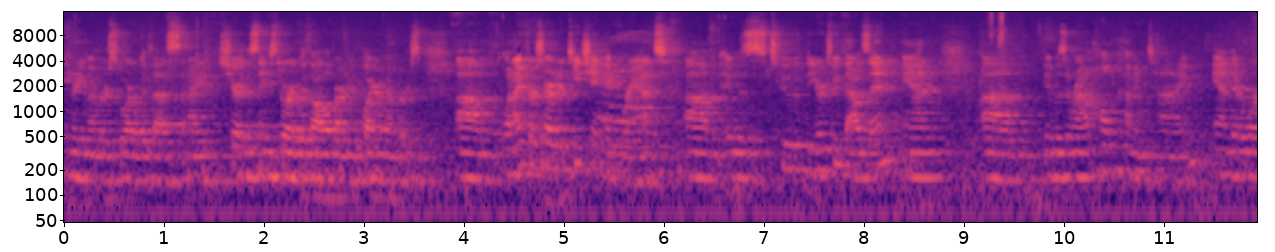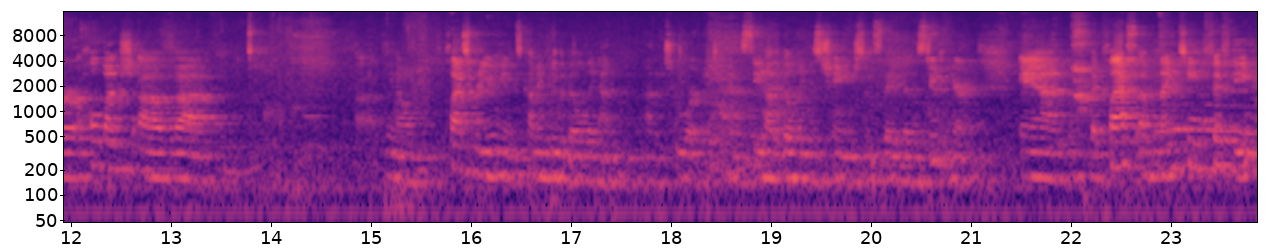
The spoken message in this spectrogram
community members who are with us. And I share the same story with all of our new choir members. Um, when I first started teaching at Grant, um, it was two, the year 2000, and um, it was around homecoming time, and there were a whole bunch of, uh, uh, you know, class reunions coming through the building on, on a tour to kind of see how the building has changed since they've been a student here. And the class of 1950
